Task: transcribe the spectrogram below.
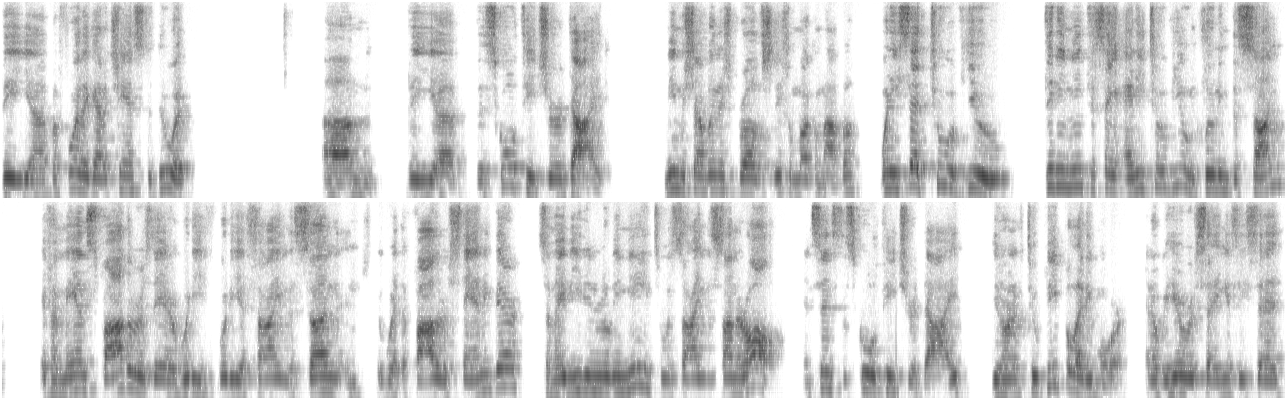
the uh, before they got a chance to do it, um, the uh, the school teacher died. When he said two of you, did he mean to say any two of you, including the son? If a man's father is there, would he would he assign the son where the father is standing there? So maybe he didn't really mean to assign the son at all. And since the school teacher died, you don't have two people anymore. And over here we're saying as he said,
